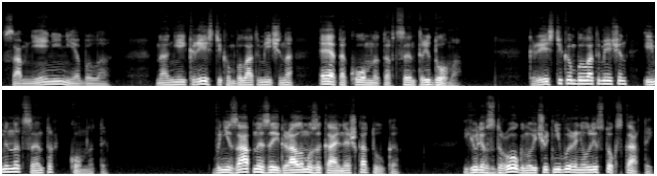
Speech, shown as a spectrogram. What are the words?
Сомнений не было. На ней крестиком была отмечена эта комната в центре дома. Крестиком был отмечен именно центр комнаты. Внезапно заиграла музыкальная шкатулка. Юля вздрогнула и чуть не выронила листок с картой,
